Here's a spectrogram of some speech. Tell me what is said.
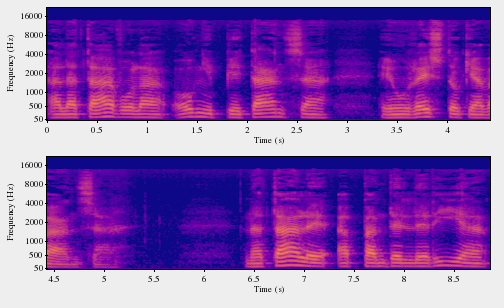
alla tavola ogni pietanza è un resto che avanza. Natale a pandelleria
